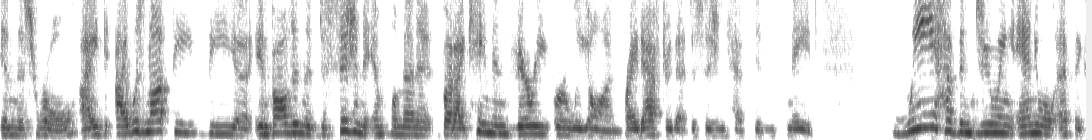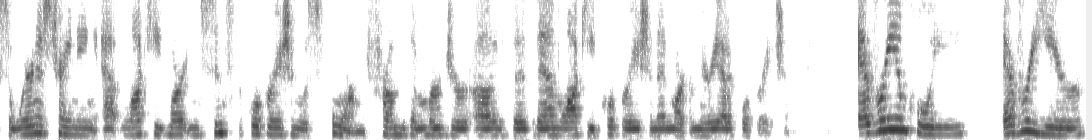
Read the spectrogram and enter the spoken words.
in this role, I, I was not the, the uh, involved in the decision to implement it, but I came in very early on, right after that decision had been made. We have been doing annual ethics awareness training at Lockheed Martin since the corporation was formed from the merger of the then Lockheed Corporation and Martin Marietta Corporation. Every employee, every year,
